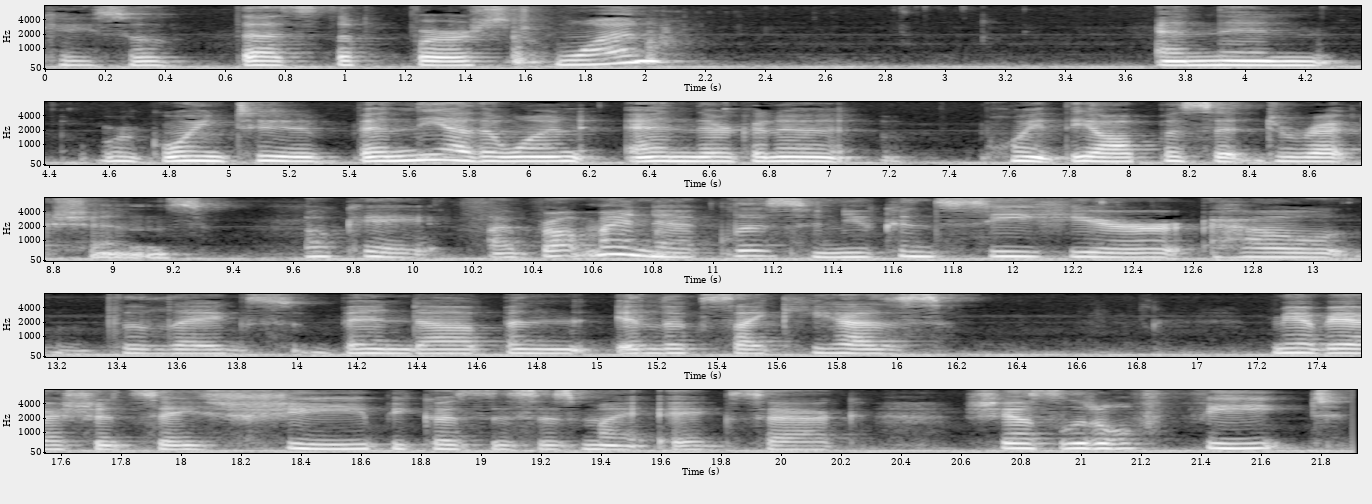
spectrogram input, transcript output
Okay, so that's the first one. And then we're going to bend the other one and they're gonna point the opposite directions. Okay, I brought my necklace and you can see here how the legs bend up and it looks like he has, maybe I should say she because this is my egg sac. She has little feet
